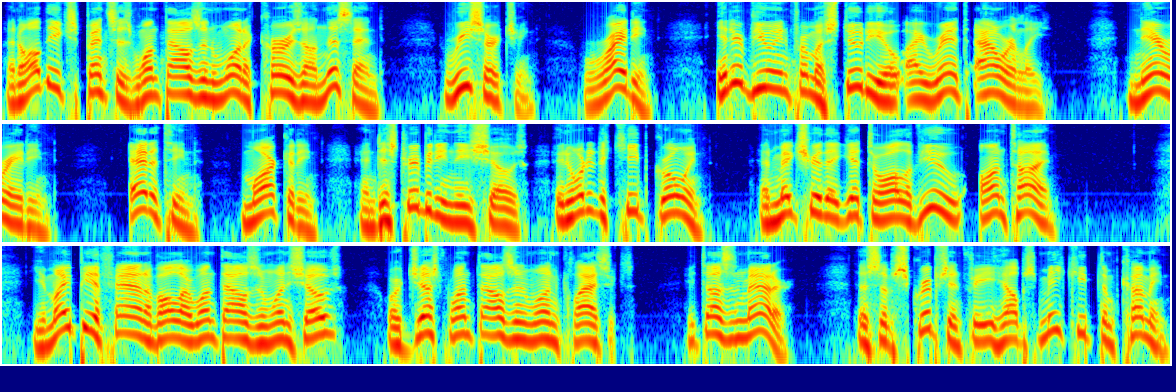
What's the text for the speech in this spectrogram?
and all the expenses 1001 occurs on this end researching, writing, interviewing from a studio I rent hourly, narrating, editing, marketing, and distributing these shows in order to keep growing and make sure they get to all of you on time. You might be a fan of all our 1001 shows or just 1001 classics. It doesn't matter. The subscription fee helps me keep them coming.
